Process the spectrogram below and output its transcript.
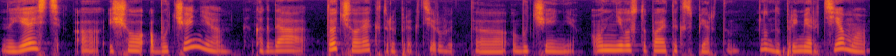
Но есть а, еще обучение, когда тот человек, который проектирует э, обучение, он не выступает экспертом. Ну, например, тема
